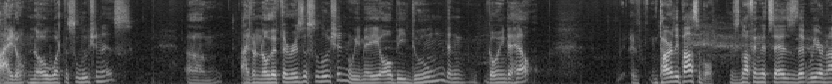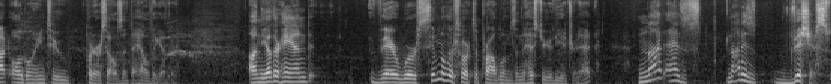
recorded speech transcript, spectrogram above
I don't know what the solution is. Um, I don't know that there is a solution. We may all be doomed and going to hell. It's entirely possible. There's nothing that says that we are not all going to put ourselves into hell together. On the other hand, there were similar sorts of problems in the history of the internet, not as, not as vicious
